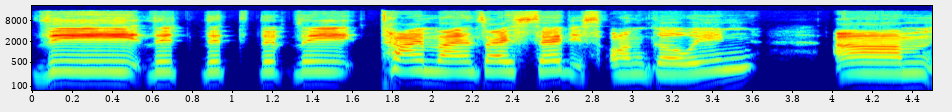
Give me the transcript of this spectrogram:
the, the, the, the, the timelines I said, it's ongoing. Um,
